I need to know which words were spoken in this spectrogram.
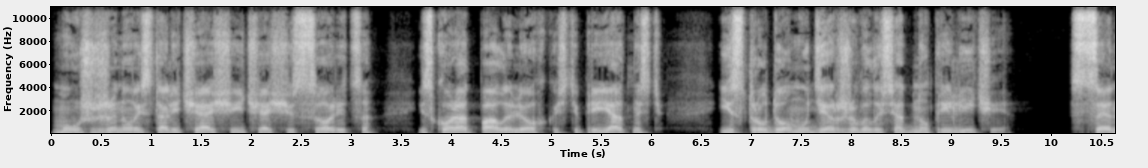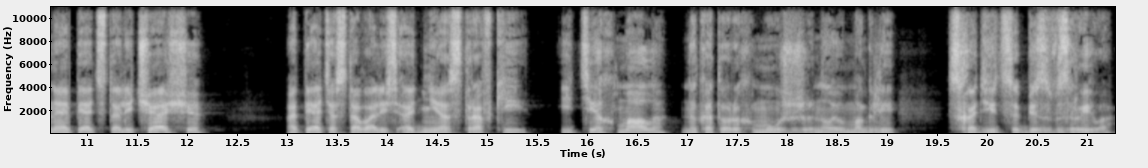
Муж с женой стали чаще и чаще ссориться, и скоро отпала легкость и приятность, и с трудом удерживалось одно приличие — Сцены опять стали чаще, опять оставались одни островки, и тех мало, на которых муж с женой могли сходиться без взрыва.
